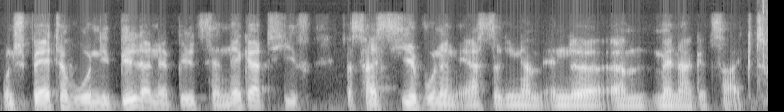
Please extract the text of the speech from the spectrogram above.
Und später wurden die Bilder in der Bild sehr negativ. Das heißt, hier wurden in erster Linie am Ende ähm, Männer gezeigt.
